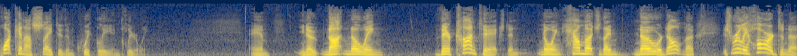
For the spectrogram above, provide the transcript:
what can I say to them quickly and clearly? And, you know, not knowing their context and knowing how much they know or don't know, it's really hard to know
